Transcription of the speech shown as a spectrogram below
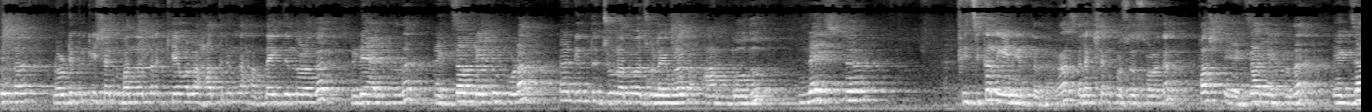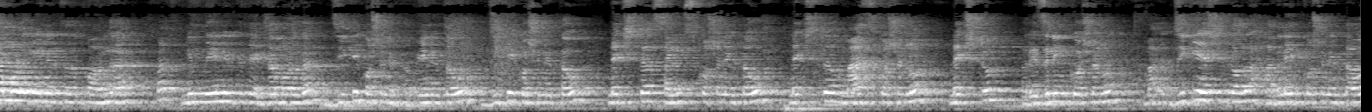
ನಿಮ್ದ ನೋಟಿಫಿಕೇಶನ್ ಬಂದ ನಂತರ ಕೇವಲ ಹತ್ತರಿಂದ ಹದಿನೈದು ದಿನದೊಳಗೆ ರೆಡಿ ಆಗ್ತದೆ. ಎಕ್ಸಾಮ್ ಡೇಟು ಕೂಡ ನಿಮ್ದು ಜೂನ್ ಅಥವಾ ಜುಲೈ ಒಳಗೆ ಆಗ್ಬೋದು. ನೆಕ್ಸ್ಟ್ ಫಿಸಿಕಲ್ ಏನಿರ್ತದ ಸೆಲೆಕ್ಷನ್ ಪ್ರೊಸೆಸ್ ಒಳಗೆ ಫಸ್ಟ್ ಎಕ್ಸಾಮ್ ಇರ್ತದೆ. ಎಕ್ಸಾಮ್ ಒಳಗೆ ಏನಿರ್ತದಪ್ಪ ಅಂದ್ರೆ ನಿಮ್ದು ಏನಿರ್ತದೆ ಎಕ್ಸಾಮ್ ಒಳಗೆ? ಜಿ ಕೆ ಕ್ವಶನ್ ಇರ್ತಾವ. ಏನಿರ್ತಾವು? ಜಿ ಕೆ ಕ್ವಶನ್ ಇರ್ತಾವೆ. ನೆಕ್ಸ್ಟ್ ಸೈನ್ಸ್ ಕ್ವಶನ್ ಇರ್ತಾವೆ. Next maths question next reasoning question G K ಎಷ್ಟು ಇರ್ತಾವ ಅಂದ್ರೆ ಹದಿನೈದು ಕ್ವಶನ್ ಇರ್ತಾವ.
